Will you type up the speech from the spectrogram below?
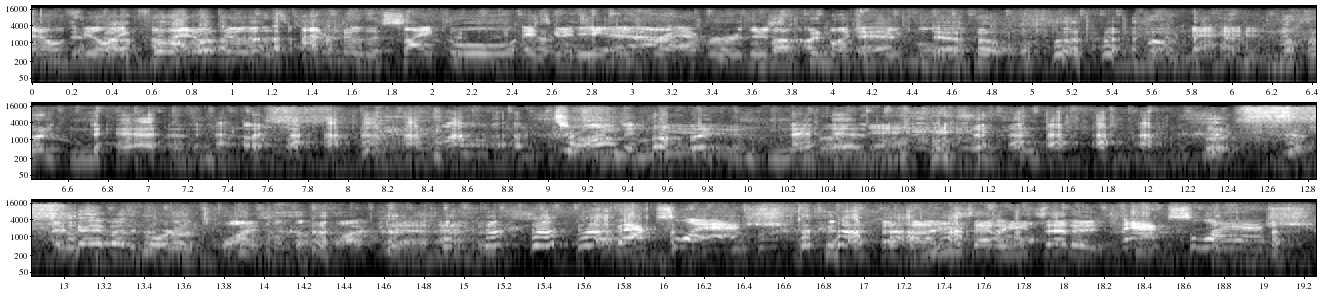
I don't feel like I don't know the I don't know the cycle. It's gonna take Yeah. me forever. There's a bunch of people. Monan. Monan. Monan. What's wrong with you? Monan. Monan. I got hit by the Gordo twice. What the fuck? Yeah, it happens. Backslash. he said it. He said it. Backslash.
